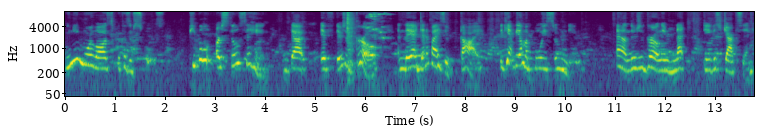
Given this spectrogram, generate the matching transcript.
We need more laws because of schools people are still saying that if there's a girl and they identify as a guy, they can't be on the boys' swim team. And there's a girl named Nett Davis Jackson,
